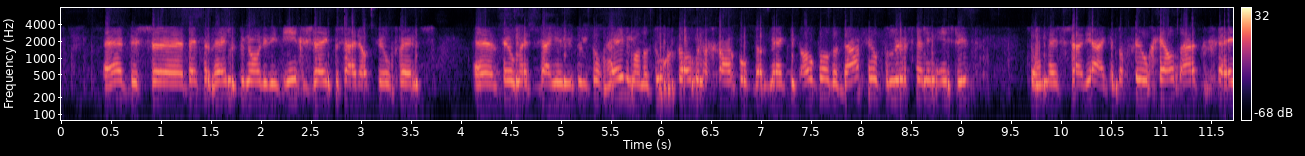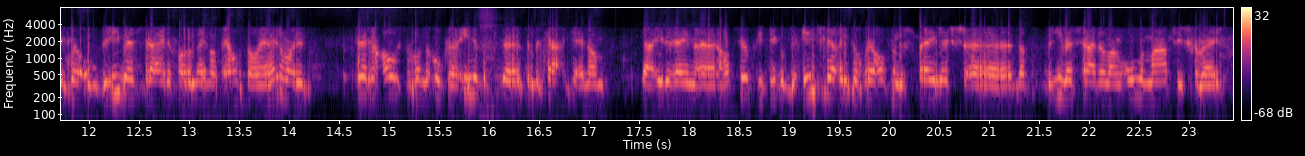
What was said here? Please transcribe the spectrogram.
Het, is, eh, het heeft het hele toernooi er niet ingezeten, zeiden ook veel fans. Eh, veel mensen zijn hier natuurlijk toch helemaal naartoe gekomen naar Kharkov. Dat merkte ik ook wel, dat daar veel teleurstelling in zit. Sommige mensen zeiden, ja, ik heb toch veel geld uitgegeven om drie wedstrijden van het Nederlands elftal helemaal in het verre oosten van de Oekraïne be- eh, te bekijken. En dan, ja, iedereen had veel kritiek op de instelling toch wel van de spelers. dat drie wedstrijden lang ondermaats is geweest.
